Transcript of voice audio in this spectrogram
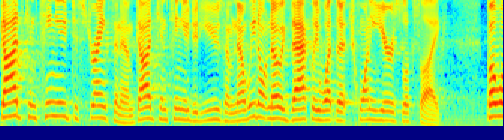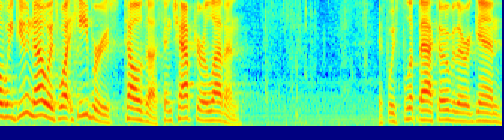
God continued to strengthen him. God continued to use him. Now, we don't know exactly what that 20 years looks like. But what we do know is what Hebrews tells us in chapter 11. If we flip back over there again,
